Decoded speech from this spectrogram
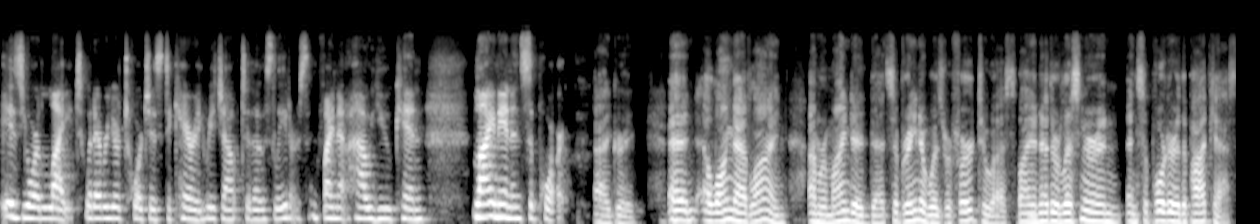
is your light, whatever your torch is to carry, reach out to those leaders and find out how you can line in and support. I agree. And along that line, I'm reminded that Sabrina was referred to us by mm-hmm. another listener and, and supporter of the podcast.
